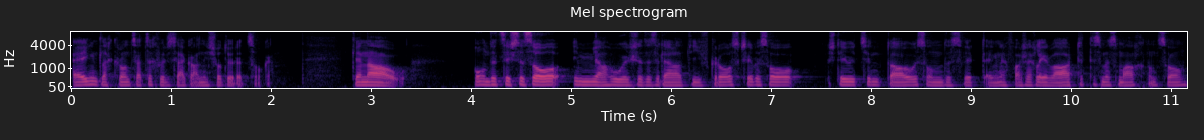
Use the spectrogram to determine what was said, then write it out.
eigentlich grundsätzlich würde ich sagen, habe ich schon durchgezogen. Genau. Und jetzt ist es so, im Yahoo ist das relativ gross geschrieben, so Stillzeit und alles, und es wird eigentlich fast ein bisschen erwartet, dass man es macht und so.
